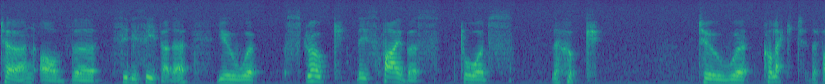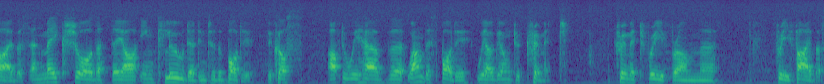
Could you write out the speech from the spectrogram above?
turn of the CDC feather you uh, stroke these fibers towards the hook to uh, collect the fibers and make sure that they are included into the body because after we have uh, wound this body we are going to trim it. Trim it free from uh, free fibers.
